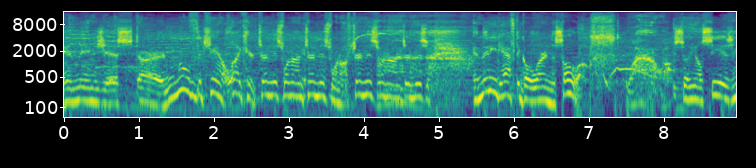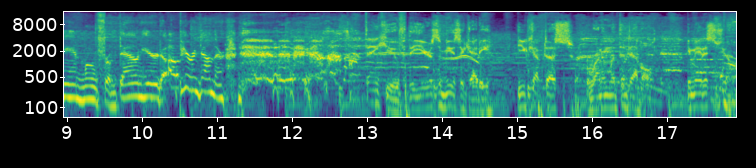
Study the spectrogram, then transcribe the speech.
and then just start move the channel. Like here, turn this one on, turn this one off, turn this one on, turn this one, and then he'd have to go learn the solo. Wow! So you'll see his hand move from down here to up here and down there. Thank you for the years of music, Eddie. You kept us running with the devil. You made us jump,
